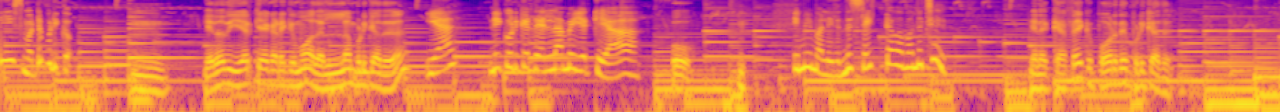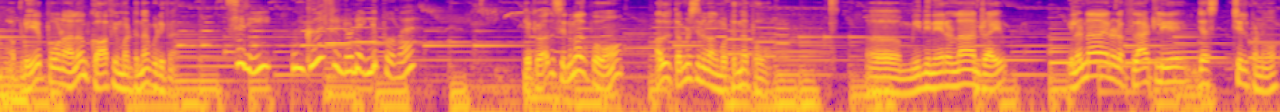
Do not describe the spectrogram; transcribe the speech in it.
சீஸ் மட்டும் பிடிக்கும். ம் எதாவது இயற்கையாக கிடைக்குமோ அதெல்லாம் பிடிக்காது. ஏன்? நீ குடிக்கிறது எல்லாமே இயற்கையா? ஓ. இமயமலையில இருந்து ஸ்ட்ரெயிட்டாவா வந்துச்சு. எனக்கு கஃபேக்கு போகிறதே பிடிக்காது. அப்படியே போனாலும் காஃபி மட்டும்தான் குடிப்பேன். சரி உன் கேர்ள் ஃப்ரெண்டோட எங்க போவ? எப்போயாவது சினிமாவுக்கு போவோம். அதுவும் தமிழ் சினிமாவுக்கு மட்டும்தான் போவோம். அஹ், மீதி நேரம்லாம் டிரைவ் இல்லைன்னா என்னோட ஃப்ளாட்லேயே ஜஸ்ட் சில் பண்ணுவோம்.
